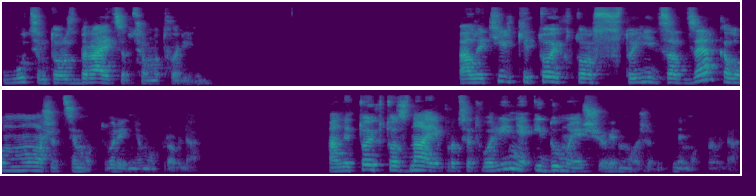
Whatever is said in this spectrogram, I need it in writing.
буцімто розбирається в цьому творінні. Але тільки той, хто стоїть за дзеркалом, може цим творінням управляти. А не той, хто знає про це творіння і думає, що він може ним управляти.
